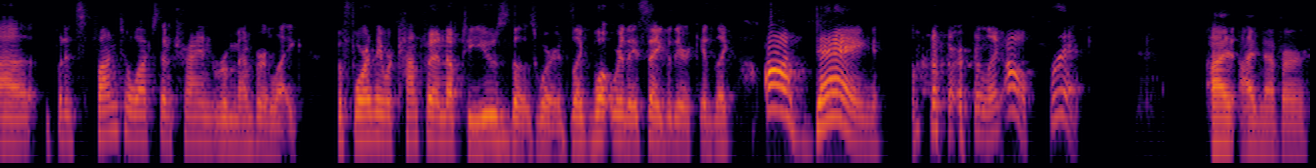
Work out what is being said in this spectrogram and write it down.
Uh, but it's fun to watch them try and remember, like, before they were confident enough to use those words. Like, what were they saying with their kids? Like, oh, dang. or like, oh, frick. I I never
